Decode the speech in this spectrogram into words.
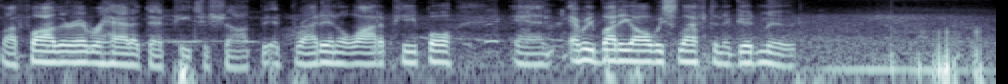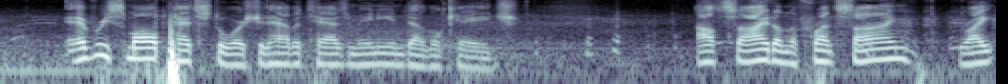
my father ever had at that pizza shop. It brought in a lot of people, and everybody always left in a good mood. Every small pet store should have a Tasmanian devil cage. Outside on the front sign, right,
